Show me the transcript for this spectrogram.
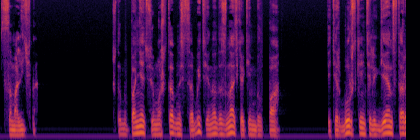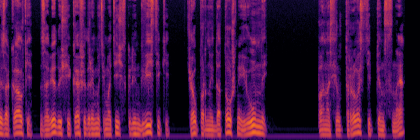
Самолично. Чтобы понять всю масштабность событий, надо знать, каким был Па. Петербургский интеллигент старой закалки, заведующий кафедрой математической лингвистики — чопорный, дотошный и умный. Поносил трости, пенсне.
